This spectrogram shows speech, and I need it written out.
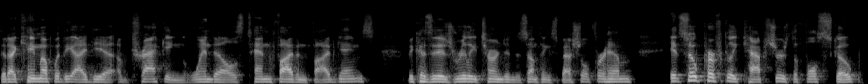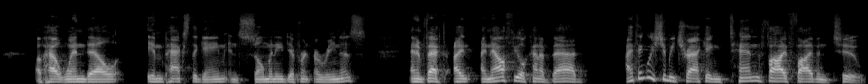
that I came up with the idea of tracking Wendell's 10, 5, and 5 games because it has really turned into something special for him. It so perfectly captures the full scope of how Wendell impacts the game in so many different arenas. And in fact, I, I now feel kind of bad. I think we should be tracking 10, 5, 5, and 2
